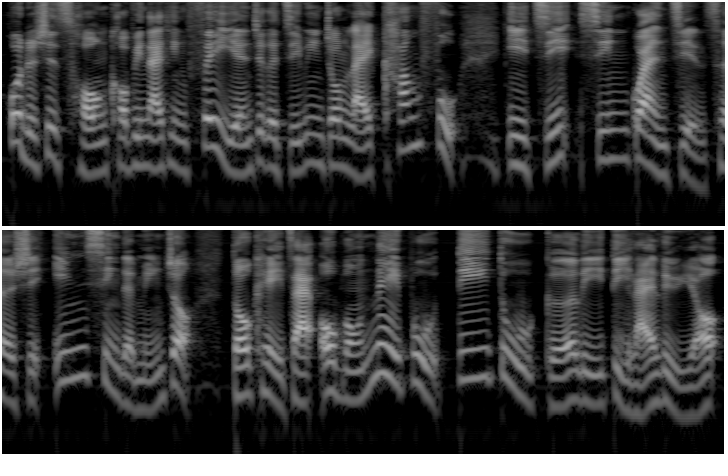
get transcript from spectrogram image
或者是从 COVID-19 肺炎这个疾病中来康复，以及新冠检测是阴性的民众，都可以在欧盟内部低度隔离地来旅游。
